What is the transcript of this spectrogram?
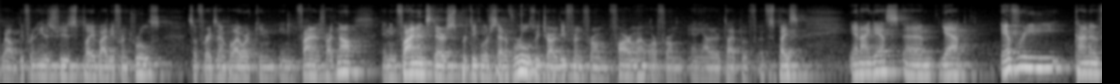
well, different industries play by different rules. So, for example, I work in, in finance right now, and in finance, there's a particular set of rules which are different from pharma or from any other type of, of space. And I guess, um, yeah, every kind of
